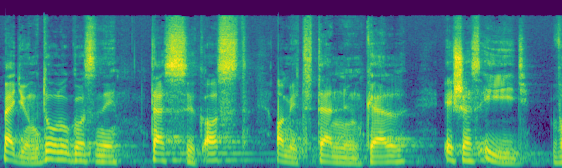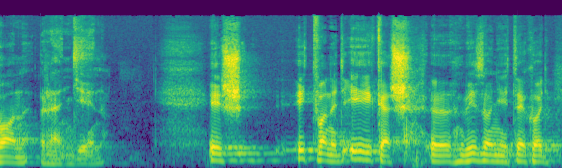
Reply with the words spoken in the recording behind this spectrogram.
Megyünk dolgozni, tesszük azt, amit tennünk kell, és ez így van rendjén. És itt van egy ékes bizonyíték, hogy,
